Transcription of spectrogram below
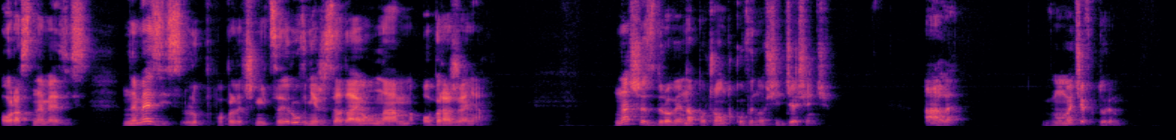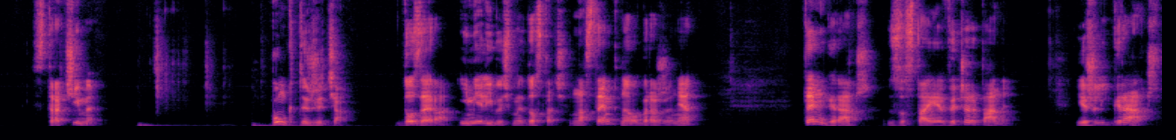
oraz Nemezis. Nemezis lub poplecznicy również zadają nam obrażenia. Nasze zdrowie na początku wynosi 10. Ale w momencie, w którym stracimy punkty życia do zera i mielibyśmy dostać następne obrażenie, ten gracz zostaje wyczerpany. Jeżeli gracz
